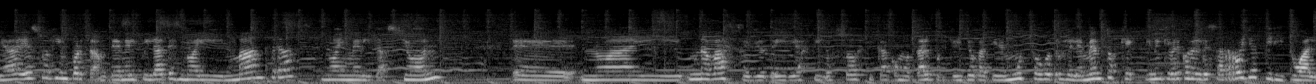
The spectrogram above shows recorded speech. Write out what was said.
Ya, eso es importante. En el Pilates no hay mantras, no hay meditación, eh, no hay una base, yo te diría, filosófica como tal, porque el yoga tiene muchos otros elementos que tienen que ver con el desarrollo espiritual.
